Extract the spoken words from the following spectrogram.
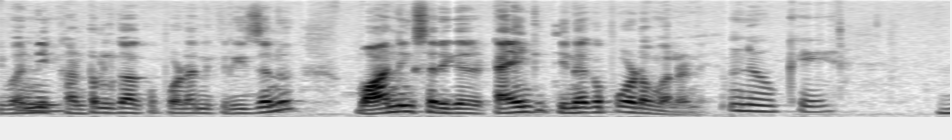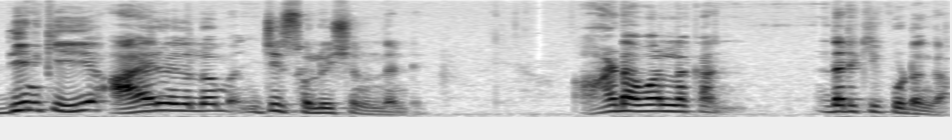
ఇవన్నీ కంట్రోల్ కాకపోవడానికి రీజన్ మార్నింగ్ సరిగా టైంకి తినకపోవడం వల్లనే. ఓకే. దీనికి ఆయుర్వేదంలో మంచి సొల్యూషన్ ఉందండి. ఆడవాళ్ళకి అందరికీ కూడా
